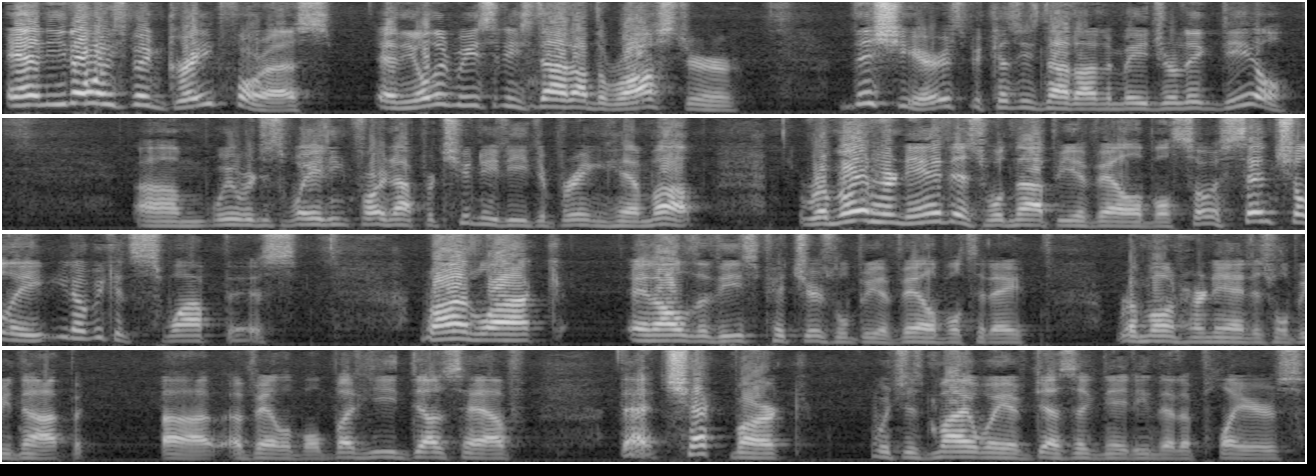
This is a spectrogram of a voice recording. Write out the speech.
And you know he's been great for us. And the only reason he's not on the roster this year is because he's not on a major league deal. Um, we were just waiting for an opportunity to bring him up. Ramon Hernandez will not be available, so essentially, you know, we could swap this. Ron Locke and all of these pitchers will be available today. Ramon Hernandez will be not but, uh, available, but he does have that check mark, which is my way of designating that a player's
